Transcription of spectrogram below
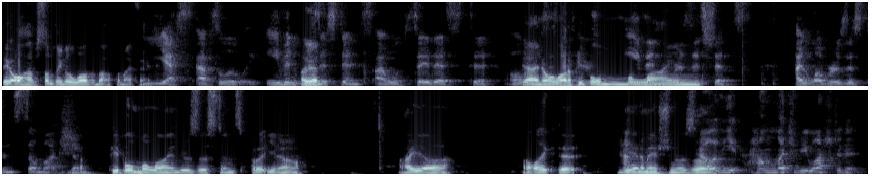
They all have something to love about them, I think. Yes, absolutely. Even Again- Resistance. I will say this to all Yeah, I know a lot of people Even Resistance. I love Resistance so much. Yeah. People maligned Resistance, but you know, I uh I liked it. The How- animation was How uh have you? How much have you watched of it?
